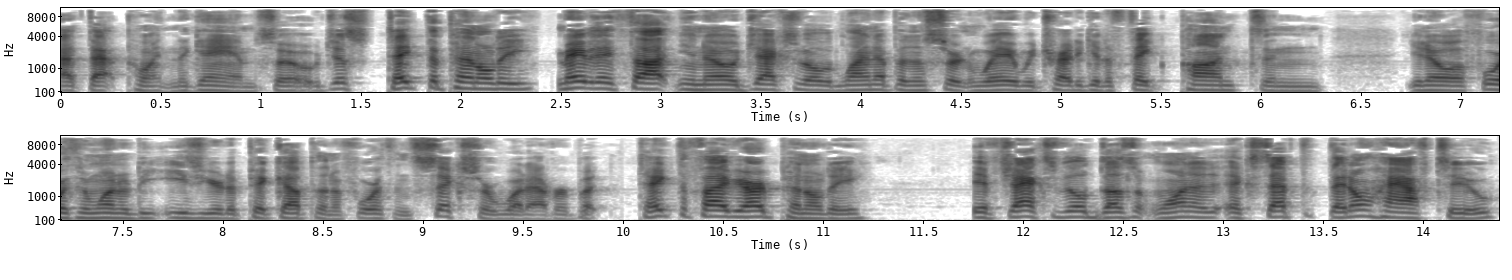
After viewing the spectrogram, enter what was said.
at that point in the game. So just take the penalty. Maybe they thought, you know, Jacksonville would line up in a certain way. We'd try to get a fake punt and, you know, a fourth and one would be easier to pick up than a fourth and six or whatever. But take the five yard penalty. If Jacksonville doesn't want to accept it, they don't have to.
